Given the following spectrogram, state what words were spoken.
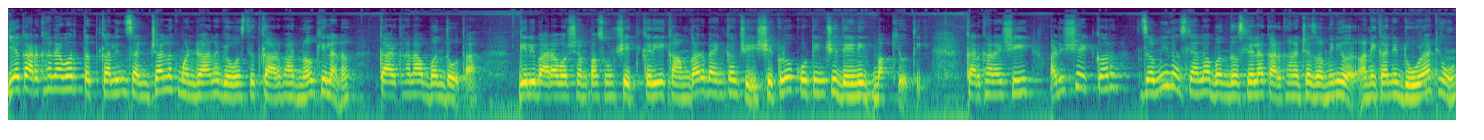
या कारखान्यावर तत्कालीन संचालक मंडळानं व्यवस्थित कारभार न केल्यानं कारखाना बंद होता. गेली बारा वर्षांपासून शेतकरी कामगार बँकांची शेकडो कोटींची देणी बाकी होती. कारखान्याची अडीचशे एकर जमीन असल्यानं बंद असलेल्या कारखान्याच्या जमिनीवर अनेकांनी डोळा ठेवून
